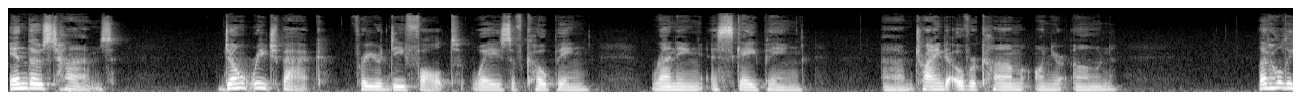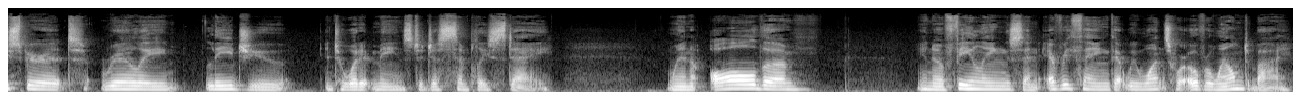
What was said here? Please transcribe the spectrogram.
In those times, don't reach back for your default ways of coping, running, escaping, um, trying to overcome on your own. Let Holy Spirit really lead you into what it means to just simply stay. When all the you know feelings and everything that we once were overwhelmed by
